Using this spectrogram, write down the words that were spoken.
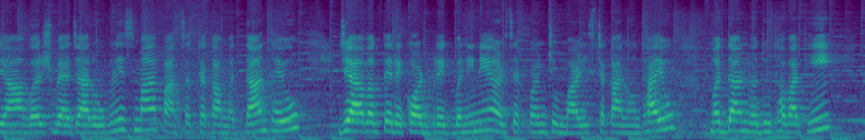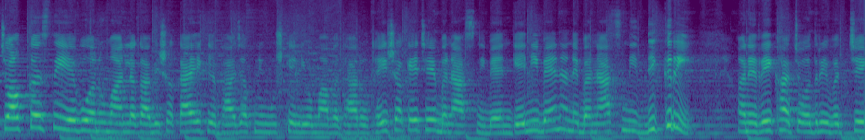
જ્યાં વર્ષ બે હજાર ઓગણીસમાં પાસઠ ટકા મતદાન થયું, જે આ વખતે રેકોર્ડ બ્રેક બનીને અડસઠ પોઈન્ટ ચુમ્માળીસ ટકા નોંધાયું. મતદાન વધુ થવાથી ચોક્કસથી એવું અનુમાન લગાવી શકાય કે ભાજપની મુશ્કેલીઓમાં વધારો થઈ શકે છે. બનાસની બેન ગેનીબેન અને બનાસની દીકરી અને રેખા ચૌધરી વચ્ચે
